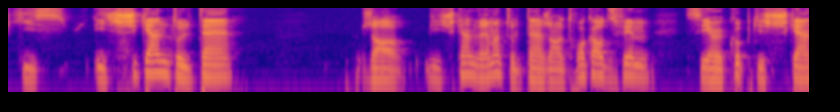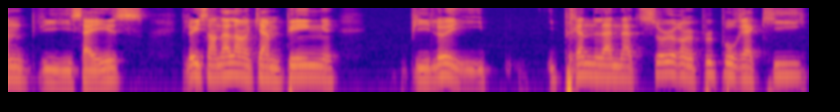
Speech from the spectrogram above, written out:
qui ils se chicanent tout le temps. Genre, ils chicanent vraiment tout le temps. Genre, le trois quarts du film, c'est un couple qui se chicane puis ils saillissent. Puis là, ils s'en allent en camping. Puis là, ils, ils prennent la nature un peu pour acquis.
